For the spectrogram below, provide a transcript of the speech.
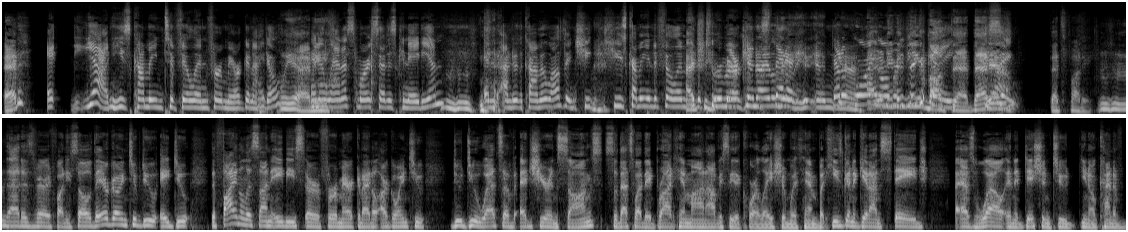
Ed? It, yeah, and he's coming to fill in for American Idol. Well, yeah, I mean- and Alanis Morissette is Canadian mm-hmm. and under the Commonwealth, and she she's coming in to fill in for Actually, the two American Idol, that are, and, that yeah. are going I didn't over even to think UK. about that. That is sing. that's funny. Mm-hmm. That is very funny. So they are going to do a do. The finalists on ABC or for American Idol are going to do duets of Ed Sheeran's songs. So that's why they brought him on. Obviously, the correlation with him, but he's going to get on stage as well. In addition to you know, kind of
